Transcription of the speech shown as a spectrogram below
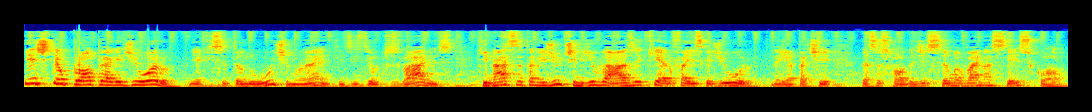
E a gente tem o próprio Águia de Ouro, e aqui citando o último, né, que existem outros vários, que nasce exatamente de um time de várzea que era o Faísca de Ouro. Né? E a partir dessas rodas de samba vai nascer a escola.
